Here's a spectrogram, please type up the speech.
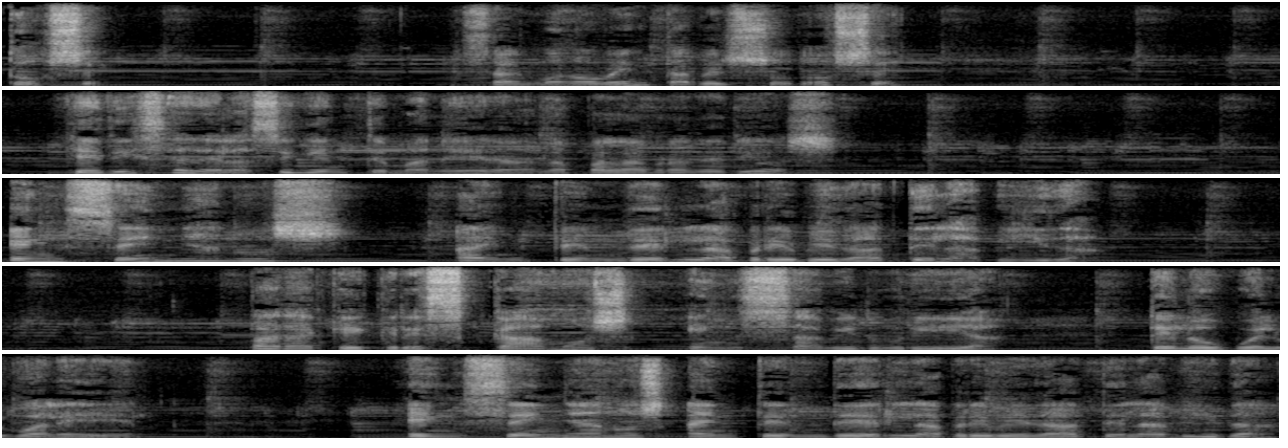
12. Salmo 90, verso 12, que dice de la siguiente manera la palabra de Dios. Enséñanos a entender la brevedad de la vida para que crezcamos en sabiduría. Te lo vuelvo a leer. Enséñanos a entender la brevedad de la vida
